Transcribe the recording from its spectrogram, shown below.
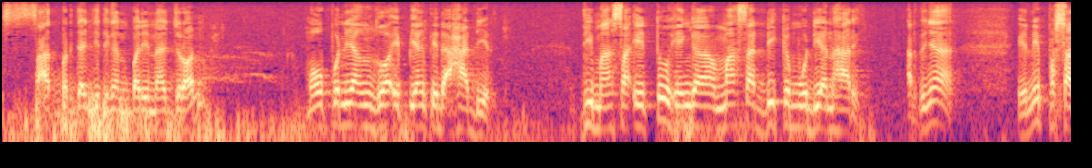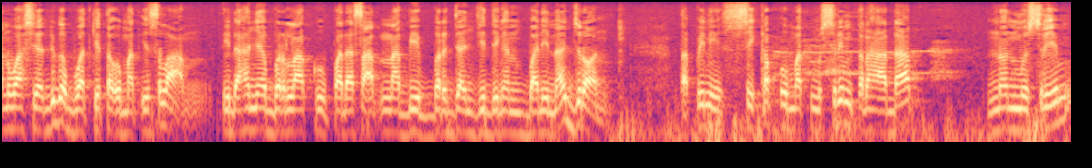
saat berjanji dengan Bani Najron maupun yang gaib yang tidak hadir di masa itu hingga masa di kemudian hari. Artinya ini pesan wasiat juga buat kita umat Islam. Tidak hanya berlaku pada saat Nabi berjanji dengan Bani Najron. Tapi ini sikap umat muslim terhadap non-muslim,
